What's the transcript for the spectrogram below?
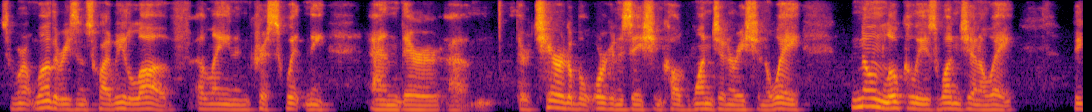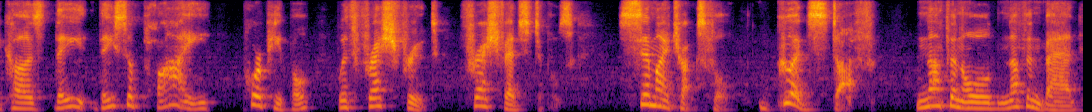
So, one of the reasons why we love Elaine and Chris Whitney and their um, their charitable organization called One Generation Away, known locally as One Gen Away, because they they supply poor people with fresh fruit, fresh vegetables, semi trucks full, good stuff, nothing old, nothing bad.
